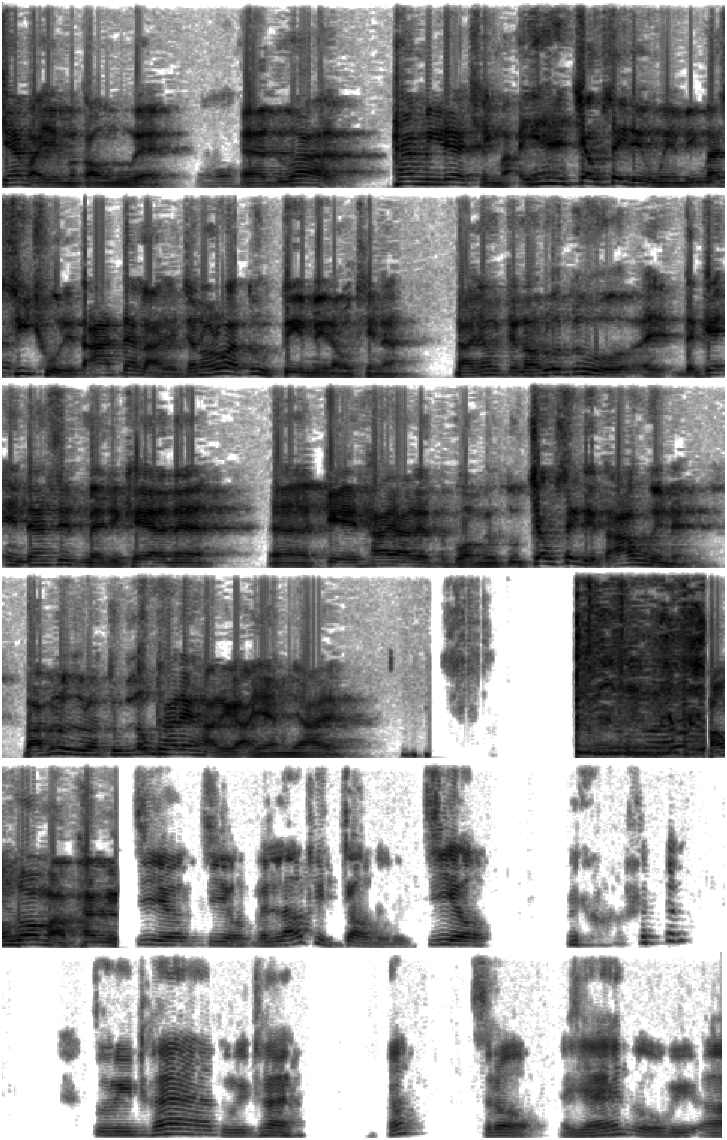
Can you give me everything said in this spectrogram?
ကြမ်းပါရေးမကောင်းဘူးပဲဟောအဲ तू ကဖမ်းမိတဲ့အချိန်မှာအရင်ကြောက်စိတ်တွေဝင်ပြီးမှစီးချိုတွေတအားတက်လာတယ်ကျွန်တော်တို့ကသူ့တေမေတောင်ထင်တာဒါကြောင့်ကျွန်တော်တို့သူ့ကိုတကယ် intensive medicare နဲ့ အဲကယ်ထားရတဲ့သဘောမျိုး तू ကြောက်စိတ်တွေတအားဝင်တယ်ဘာဖြစ်လို့လဲဆိုတော့ तू လှုပ်ထားတဲ့ဟာတွေကအရင်များတယ်။ပေါင်းတော့မှဖမ်းမိကြည်ရောကြည်ရောဘယ်လောက်ထိကြောက်နေလဲကြည်ရောသူတွေထွက်သူတွေထွက်နော်ဆိုတော့အရန်ကိုပြီးအာ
